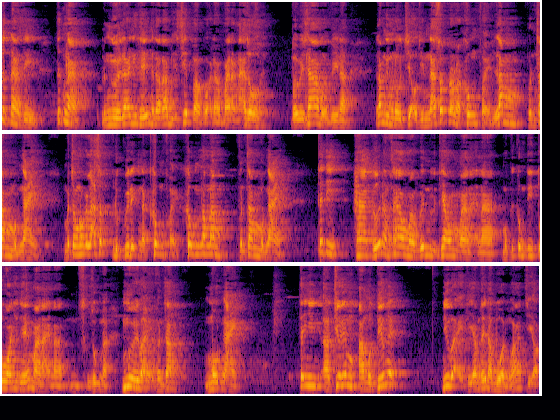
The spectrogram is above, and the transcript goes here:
tức là gì? Tức là người ta như thế người ta đã bị siết vào gọi là vay nặng lãi rồi. Bởi vì sao? Bởi vì là năm nghìn một đầu triệu thì lãi suất nó là không phẩy năm phần trăm một ngày mà trong đó cái lãi suất được quy định là không phẩy không năm năm phần trăm một ngày. Thế thì hà cớ làm sao mà bên Viettel mà lại là một cái công ty to như thế mà lại là sử dụng là 17 phần trăm một ngày? Thế nhưng à, chưa đến à, một tiếng ấy. Như vậy thì em thấy là buồn quá chị ạ.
